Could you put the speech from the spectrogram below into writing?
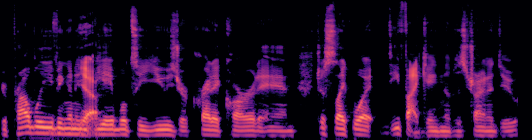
you're probably even going to Yeah. be able to use your credit card and just like what DeFi Kingdoms is trying to do.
